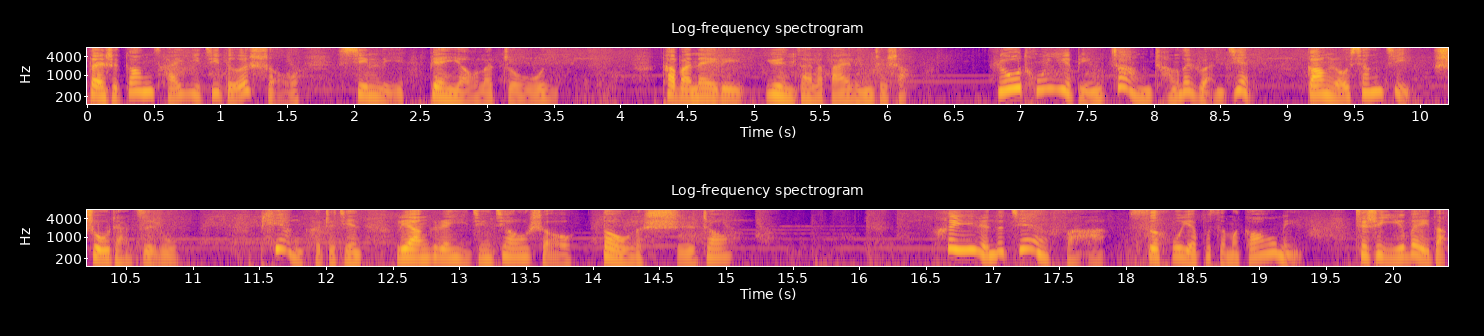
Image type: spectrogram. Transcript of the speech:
但是刚才一击得手，心里便有了主意。他把内力运在了白绫之上，如同一柄丈长的软剑，刚柔相济，舒展自如。片刻之间，两个人已经交手斗了十招。黑衣人的剑法似乎也不怎么高明，只是一味的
